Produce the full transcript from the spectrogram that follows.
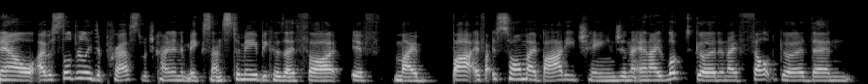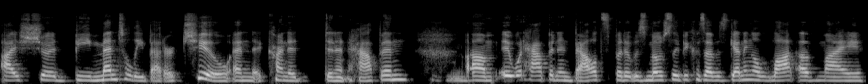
Now, I was still really depressed, which kind of didn't make sense to me because I thought if my body, if I saw my body change and, and I looked good and I felt good, then I should be mentally better too. And it kind of didn't happen. Mm-hmm. Um, it would happen in bouts, but it was mostly because I was getting a lot of my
